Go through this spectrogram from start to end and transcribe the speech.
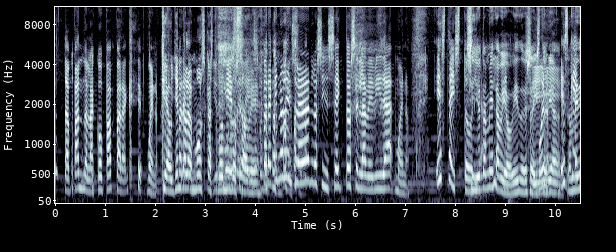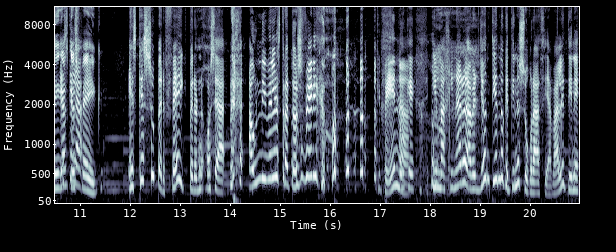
tapando la copa para que, bueno... Que ahuyenta para las moscas, todo el mundo sabe. es, para que no le entraran los insectos en la bebida. Bueno, esta historia... Sí, yo también la había que- oído, esa Sí. Bueno, historia. es no que- me digas es que, que es la- fake. Es que es súper fake, pero, no, o sea, a un nivel estratosférico. ¡Qué pena! Porque imaginaros, a ver, yo entiendo que tiene su gracia, ¿vale? Tiene,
